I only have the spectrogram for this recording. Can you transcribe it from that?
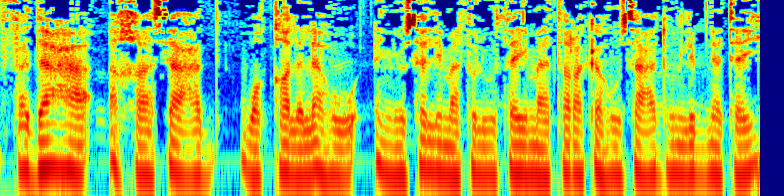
فدعا أخا سعد وقال له أن يسلم ثلثي ما تركه سعد لابنتيه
